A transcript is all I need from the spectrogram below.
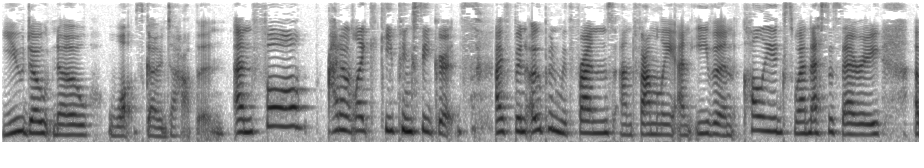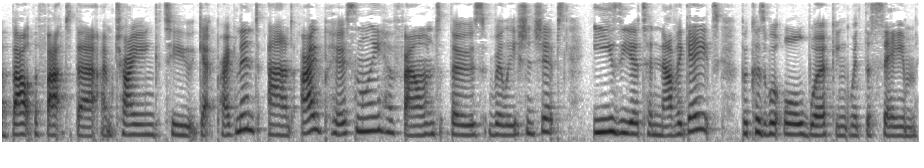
You don't know what's going to happen. And four, I don't like keeping secrets. I've been open with friends and family and even colleagues where necessary about the fact that I'm trying to get pregnant, and I personally have found those relationships easier to navigate because we're all working with the same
